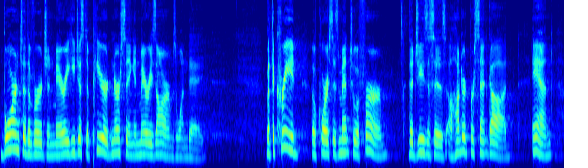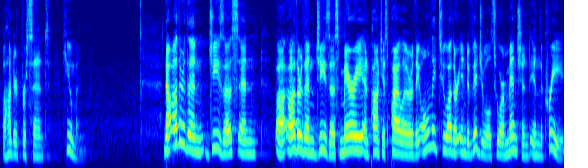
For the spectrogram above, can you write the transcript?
born to the Virgin Mary, he just appeared nursing in Mary's arms one day. But the creed, of course, is meant to affirm that Jesus is 100% God and 100% human. Now, other than Jesus and uh, other than Jesus, Mary and Pontius Pilate are the only two other individuals who are mentioned in the creed.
